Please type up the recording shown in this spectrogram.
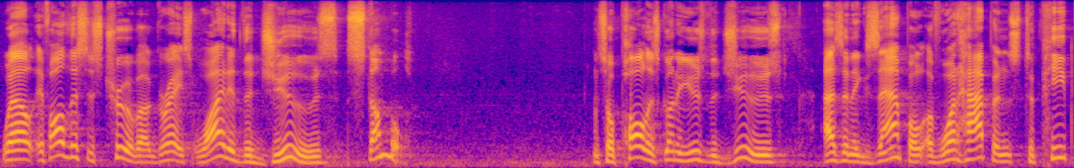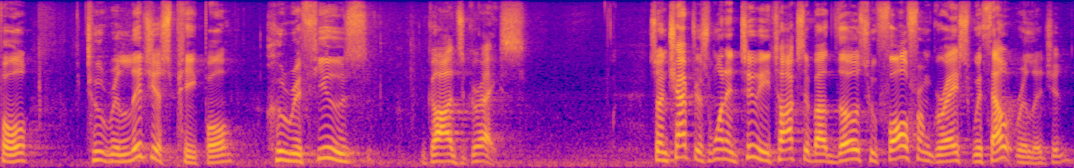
well, if all this is true about grace, why did the Jews stumble? And so Paul is going to use the Jews as an example of what happens to people, to religious people who refuse God's grace. So in chapters one and two, he talks about those who fall from grace without religion.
